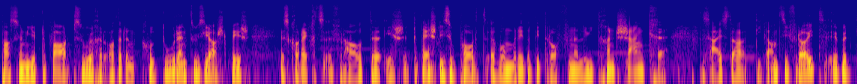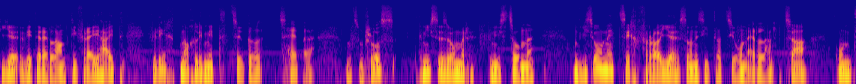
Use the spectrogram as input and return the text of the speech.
passionierter Barbesucher oder ein Kulturenthusiast bist, ein korrektes Verhalten ist der beste Support, den wir den betroffenen Leuten schenken können. Das heisst, da die ganze Freude über die wiedererlangte Freiheit vielleicht noch ein bisschen mit Zügel zu haben. Und zum Schluss genießt den Sommer, genießt die Sonne. Und wieso nicht sich freuen, so eine Situation erlebt zu haben? und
